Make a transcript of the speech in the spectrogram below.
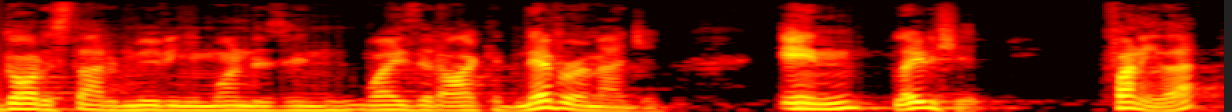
God has started moving in wonders in ways that I could never imagine in leadership. Funny that.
